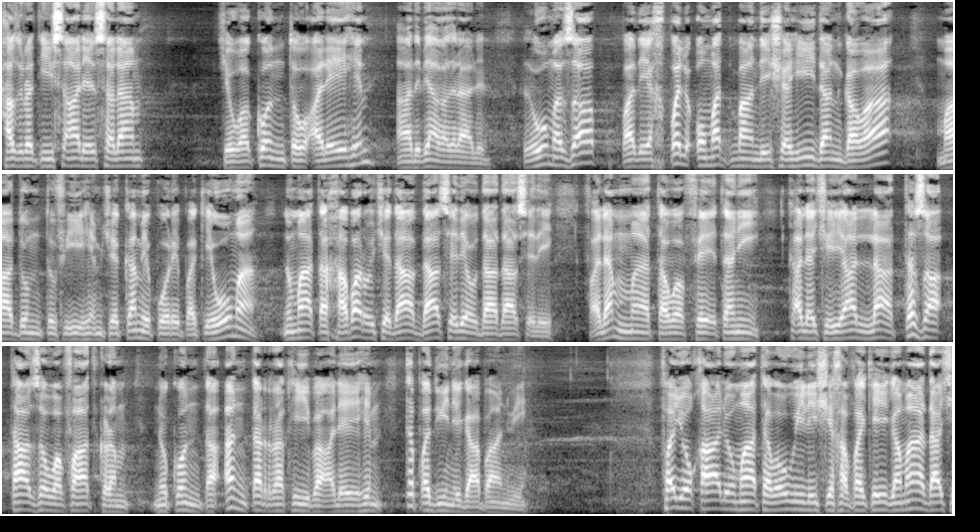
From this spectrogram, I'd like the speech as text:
حضرت عیسی علی السلام چې وکنت علیهم هغه بیا غدرال او مزه په دې خپل امت باندې شهیدن گوا ما دمت فیهم چې کمی پورې پکې ومه نو ما ته خبرو چې دا داسې دی او دا داسې دی فلما توفیتنی کله چې یا الله تزا تازه وفات کړم نو كنت انت الرقیب علیهم ته په دوی نگابان وی فیقال ما ته وویل شي خفه کېږه ما دا چې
